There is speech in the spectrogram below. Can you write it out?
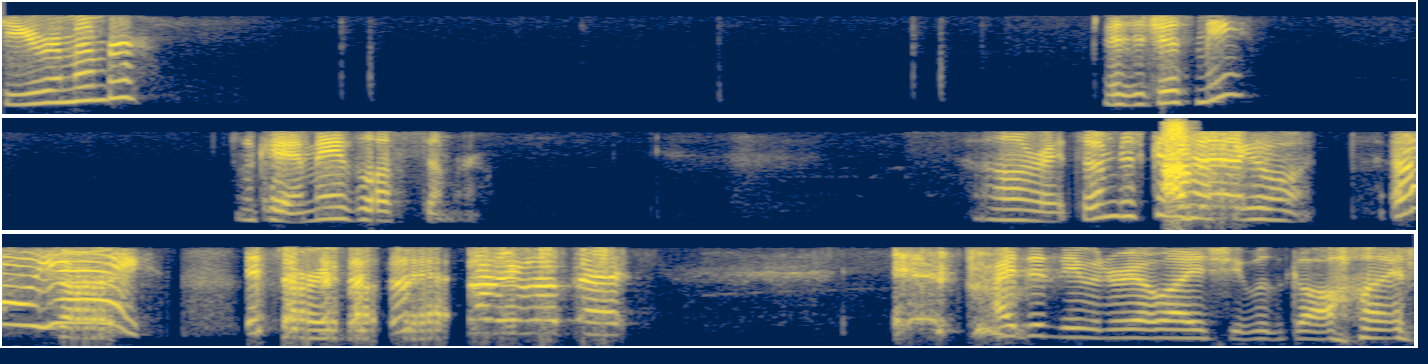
Do you remember? Is it just me? Okay, I may have lost Summer. All right, so I'm just gonna I'm have back. to go on. Oh yay! Sorry about that. Sorry about that. I didn't even realize she was gone.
